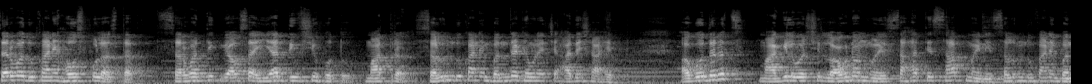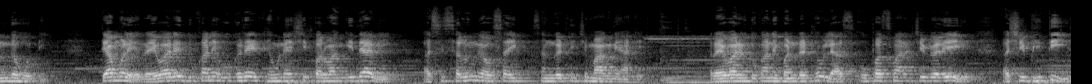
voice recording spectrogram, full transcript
सर्व दुकाने हाऊसफुल असतात. सर्वाधिक व्यवसाय याच दिवशी होतो. मात्र सलून दुकाने बंद ठेवण्याचे आदेश आहेत. अगोदरच मागील वर्षी लॉकडाऊनमुळे सहा ते सात महिने सलून दुकाने बंद होती. त्यामुळे रविवारी दुकाने उघडे ठेवण्याची परवानगी द्यावी अशी सलून व्यावसायिक संघटनेची मागणी आहे. रविवारी दुकाने बंद ठेवल्यास उपासमाराची वेळ येईल अशी भीती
